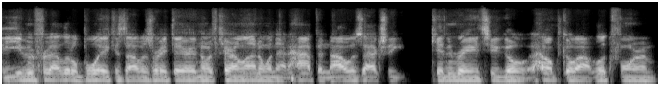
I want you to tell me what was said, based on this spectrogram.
even for that little boy because i was right there in north carolina when that happened i was actually getting ready to go help go out look for him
